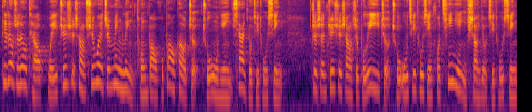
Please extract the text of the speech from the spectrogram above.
第六十六条，为军事上虚伪之命令、通报或报告者，处五年以下有期徒刑；置身军事上之不利益者，处无期徒刑或七年以上有期徒刑；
